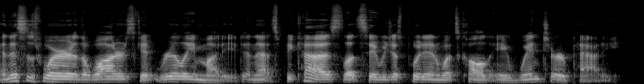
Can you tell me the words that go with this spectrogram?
And this is where the waters get really muddied. And that's because, let's say we just put in what's called a winter patty.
